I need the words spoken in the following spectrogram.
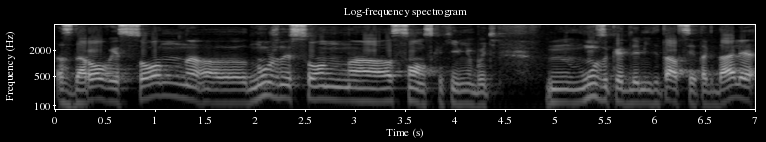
Здоровый сон, э, нужный сон, э, сон с каким-нибудь музыкой для медитации и так далее,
